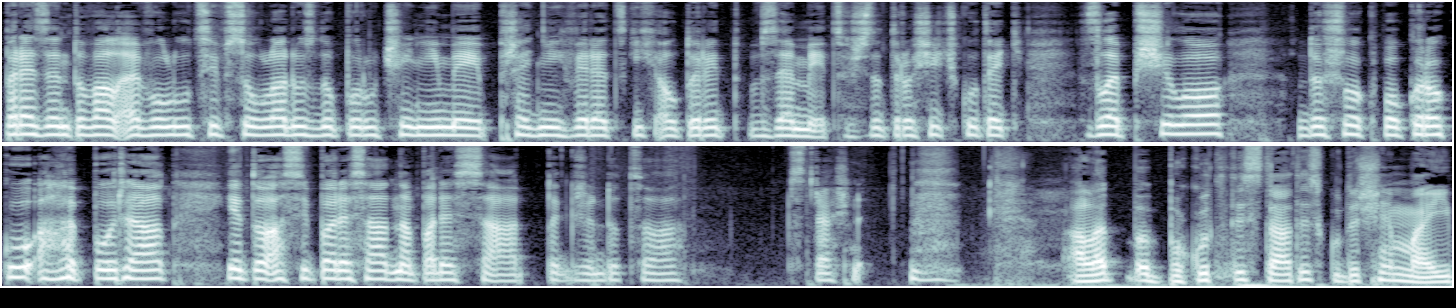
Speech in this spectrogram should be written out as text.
prezentoval evoluci v souladu s doporučeními předních vědeckých autorit v zemi, což se trošičku teď zlepšilo, došlo k pokroku, ale pořád je to asi 50 na 50, takže docela strašné. Ale pokud ty státy skutečně mají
